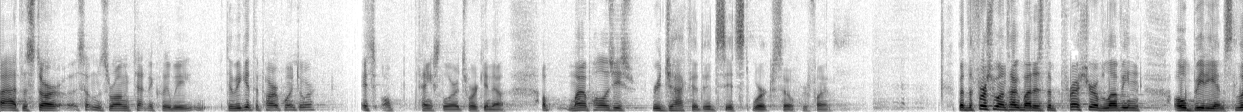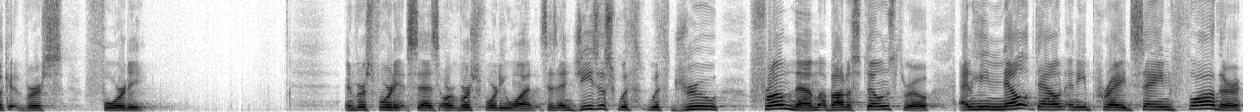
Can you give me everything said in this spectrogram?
Uh, at the start. Uh, something's wrong technically. We, did we get the PowerPoint to work? It's, oh, thanks, Lord. It's working now. Oh, my apologies, rejected. It's, it's worked, so we're fine. But the first one I want to talk about is the pressure of loving obedience. Look at verse 40. In verse 40, it says, or verse 41, it says, And Jesus withdrew from them about a stone's throw, and he knelt down and he prayed, saying, Father,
